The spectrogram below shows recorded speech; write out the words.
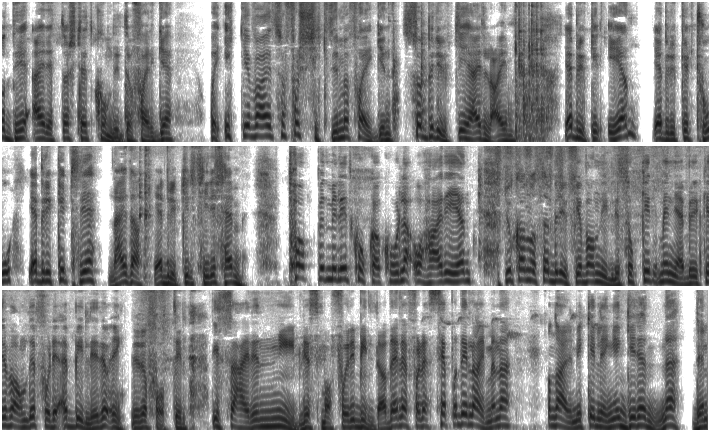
og det er rett og slett konditorfarge. Og ikke vær så forsiktig med fargen, så bruker jeg lime. Jeg bruker én, jeg bruker to, jeg bruker tre, nei da, jeg bruker fire-fem. Toppen med litt Coca-Cola, og her igjen. Du kan også bruke vaniljesukker, men jeg bruker vanlig, for det er billigere og enklere å få til. Disse her er nydelige små, får i bilde av det, eller? For det, se på de limene. Og nå er de ikke lenger grønne, de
